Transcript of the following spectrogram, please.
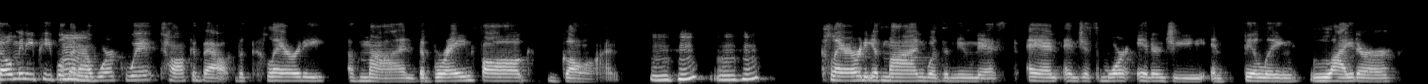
So many people that I work with talk about the clarity of mind, the brain fog gone Mm-hmm. Mm-hmm. clarity of mind was a newness and and just more energy and feeling lighter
